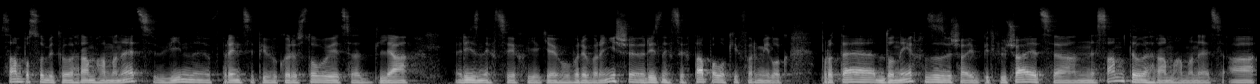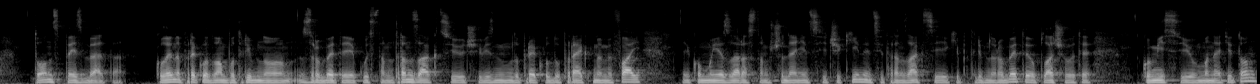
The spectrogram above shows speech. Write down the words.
Сам по собі телеграм-гаманець він в принципі використовується для різних цих, як я й говорив раніше, різних цих тапалок і фармілок. Проте до них зазвичай підключається не сам телеграм-гаманець, а тон Space Beta. Коли, наприклад, вам потрібно зробити якусь там транзакцію, чи візьмемо до прикладу проект Memify, в якому є зараз там щоденні ці чекіни, ці транзакції, які потрібно робити, оплачувати комісію в монеті тон,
